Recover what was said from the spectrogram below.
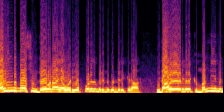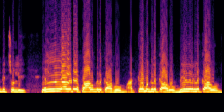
பரிந்து பேசும் தேவனாய் அவர் எப்பொழுதும் இருந்து கொண்டிருக்கிறார். இதாவையவர்களுக்கு மன்னியும் என்று சொல்லி எல்லாருடைய பாவங்களுக்காகவும் அக்கிரமங்களுக்காகவும் மீறல்களுக்காகவும்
